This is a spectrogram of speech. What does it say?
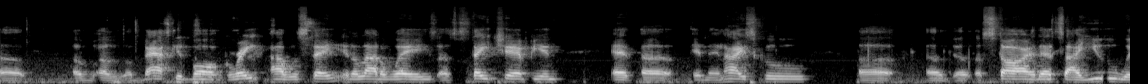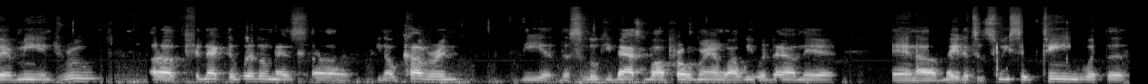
uh, a, a, basketball great, I would say, in a lot of ways. A state champion at uh, in, in high school, uh, a, a, star at SIU, where me and Drew uh, connected with him as uh, you know covering the the Saluki basketball program while we were down there, and uh, made it to Sweet 16 with the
